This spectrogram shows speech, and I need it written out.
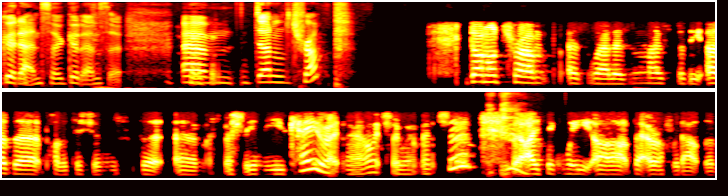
Good answer. Good answer. Um, Donald Trump Donald Trump, as well as most of the other politicians that, um, especially in the UK right now, which I won't mention, but I think we are better off without them.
